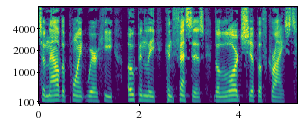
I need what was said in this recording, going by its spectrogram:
to now the point where he openly confesses the lordship of Christ.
